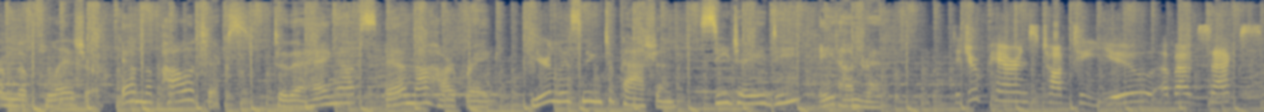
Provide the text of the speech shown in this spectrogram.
From the pleasure and the politics to the hang-ups and the heartbreak, you're listening to Passion, CJAD 800. Did your parents talk to you about sex?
